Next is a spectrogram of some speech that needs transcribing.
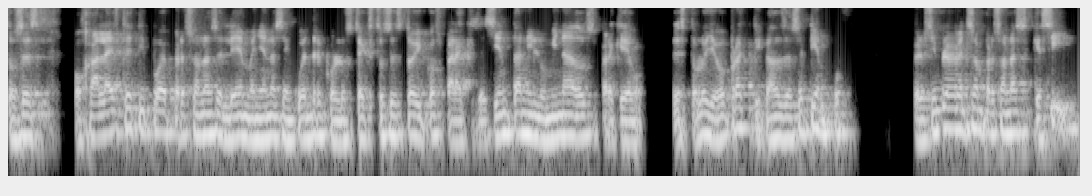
Entonces, ojalá este tipo de personas el día mañana se encuentren con los textos estoicos para que se sientan iluminados, para que esto lo llevo practicando desde hace tiempo, pero simplemente son personas que sí,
